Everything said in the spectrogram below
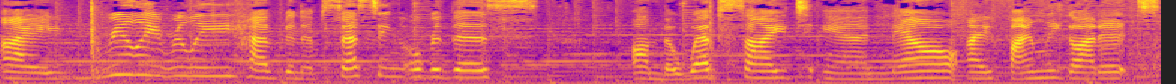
I really, really have been obsessing over this on the website and now I finally got it.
